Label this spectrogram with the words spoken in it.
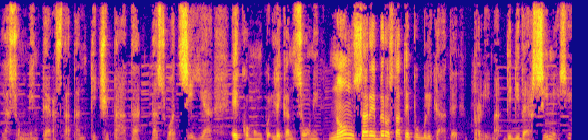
La sommetta era stata anticipata da sua zia e comunque le canzoni non sarebbero state pubblicate prima di diversi mesi.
